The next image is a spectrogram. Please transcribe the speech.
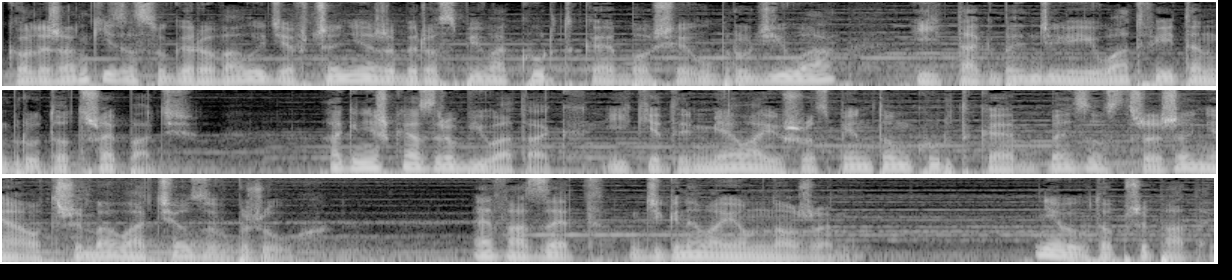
koleżanki zasugerowały dziewczynie, żeby rozpięła kurtkę, bo się ubrudziła i tak będzie jej łatwiej ten brud otrzepać. Agnieszka zrobiła tak i kiedy miała już rozpiętą kurtkę, bez ostrzeżenia otrzymała cios w brzuch. Ewa Z dźgnęła ją nożem. Nie był to przypadek.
